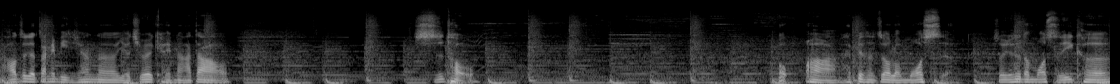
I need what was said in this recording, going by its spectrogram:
然后这个战利品箱呢，有机会可以拿到石头。哦啊，它变成只有龙魔石，所以就是龙魔石一颗，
